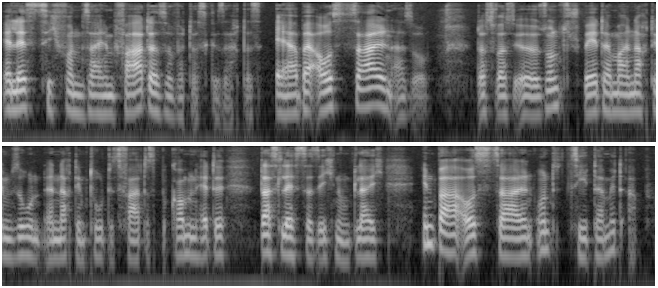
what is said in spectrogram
er lässt sich von seinem Vater, so wird das gesagt, das Erbe auszahlen, also das, was er sonst später mal nach dem Sohn, äh, nach dem Tod des Vaters bekommen hätte, das lässt er sich nun gleich in Bar auszahlen und zieht damit ab.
